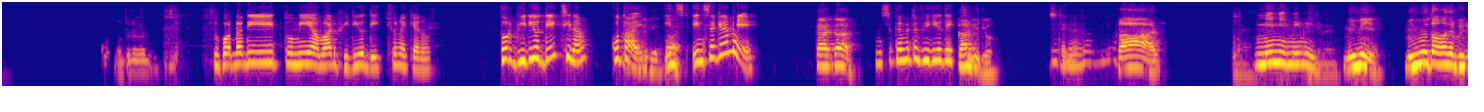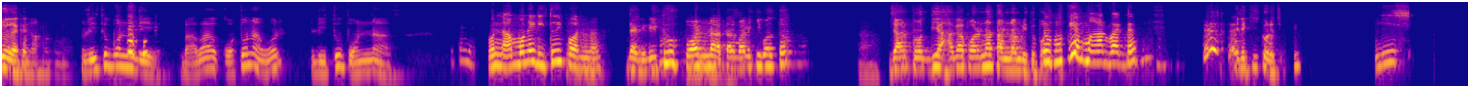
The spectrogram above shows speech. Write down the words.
অত টাকা দিয়ে- সুপর্ণাদি তুমি আমার ভিডিও দেখছ না কেন? তোর ভিডিও দেখছি না? কোথায়? ইনস্টাগ্রামে কার? কার ইনস্টাগ্রামে তো ভিডিও দেখছি। কার ভিডিও ইনস্টাগ্রামে কার? মিমির মিমির মিমির মিমিও তো আমাদের ভিডিও দেখে না। ঋতুপর্ণা দে বাবা কত না ওর? ঋতুপর্ণা। ওর নাম মনে হয় ঋতুই পড় না দেখ ঋতু না তার মানে কি বলতো? যার পদ দিয়ে হাগা পড়ে না তার নাম ঋতু তোমাকে মারবো একটা। এটা কি করেছে ইস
